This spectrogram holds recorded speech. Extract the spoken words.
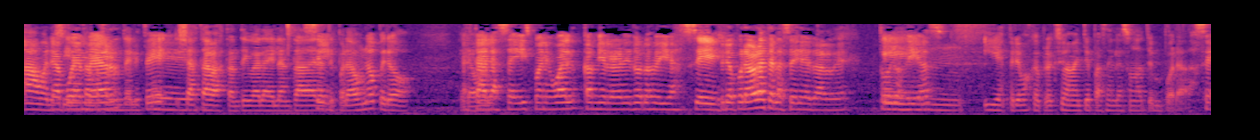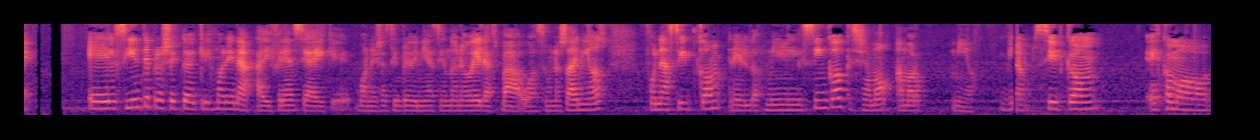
Ah, bueno, La sí, pueden ver, en Telefe. eh, ya está bastante igual adelantada de sí. la temporada 1, pero... pero está a las 6, bueno, igual cambia el horario todos los días. Sí. Pero por ahora está a las 6 de la tarde, todos los Eh, días. Y esperemos que próximamente pasen la segunda temporada. Sí. El siguiente proyecto de Cris Morena, a diferencia de que, bueno, ella siempre venía haciendo novelas, va, o hace unos años, fue una sitcom en el 2005 que se llamó Amor Mío. Bien, sitcom es como,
